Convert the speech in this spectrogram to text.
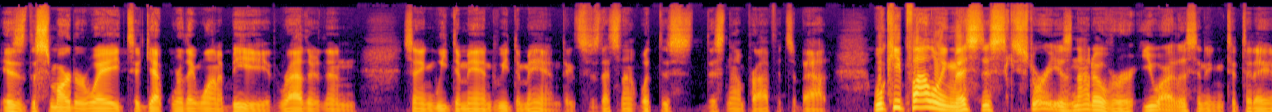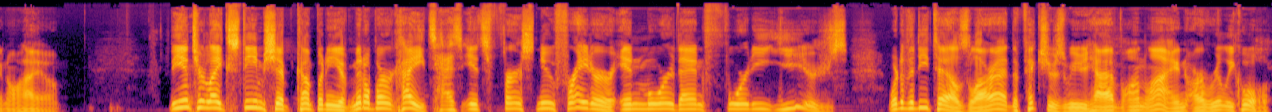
is the smarter way to get where they want to be, rather than saying we demand, we demand. It's, that's not what this this nonprofit's about. We'll keep following this. This story is not over. You are listening to Today in Ohio. The Interlake Steamship Company of Middleburg Heights has its first new freighter in more than 40 years. What are the details, Laura? The pictures we have online are really cool.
